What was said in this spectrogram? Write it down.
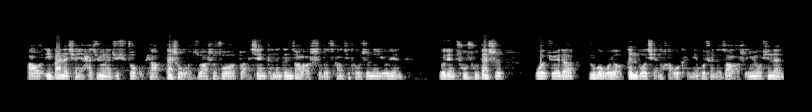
把我一半的钱还是用来继续做股票，但是我主要是做短线，可能跟赵老师的长期投资呢有点有点出处。但是我觉得，如果我有更多钱的话，我肯定会选择赵老师，因为我现在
